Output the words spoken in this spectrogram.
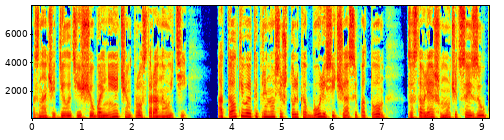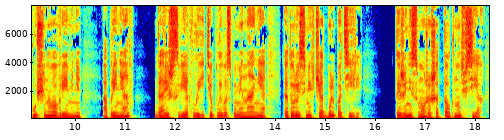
значит делать еще больнее, чем просто рано уйти. Отталкивая, ты приносишь только боли сейчас и потом, заставляешь мучиться из-за упущенного времени, а приняв, даришь светлые и теплые воспоминания, которые смягчат боль потери. Ты же не сможешь оттолкнуть всех —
